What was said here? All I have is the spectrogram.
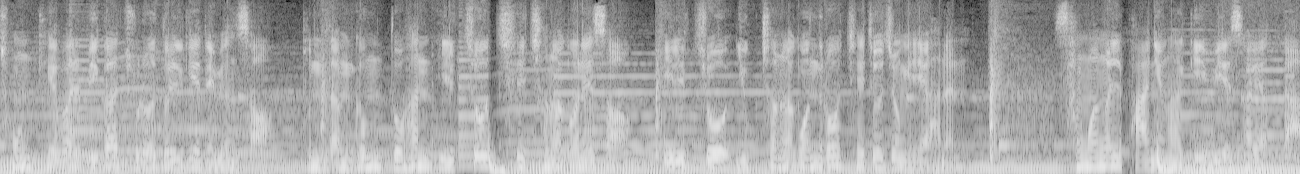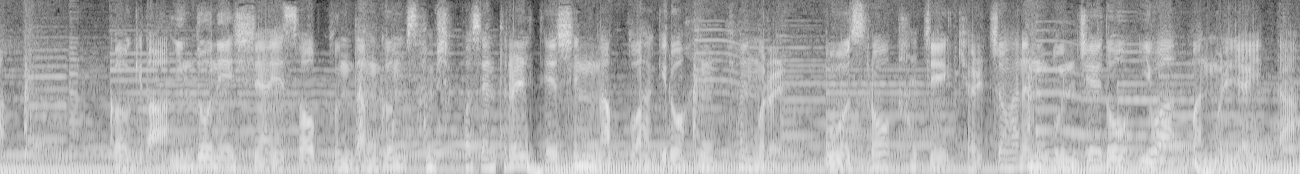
총 개발비가 줄어들게 되면서 분담금 또한 1조 7천억 원에서 1조 6천억 원으로 재조정해야 하는 상황을 반영하기 위해서였다. 거기다 인도네시아에서 분담금 30%를 대신 납부하기로 한 현물을 무엇으로 할지 결정하는 문제도 이와 맞물려 있다.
